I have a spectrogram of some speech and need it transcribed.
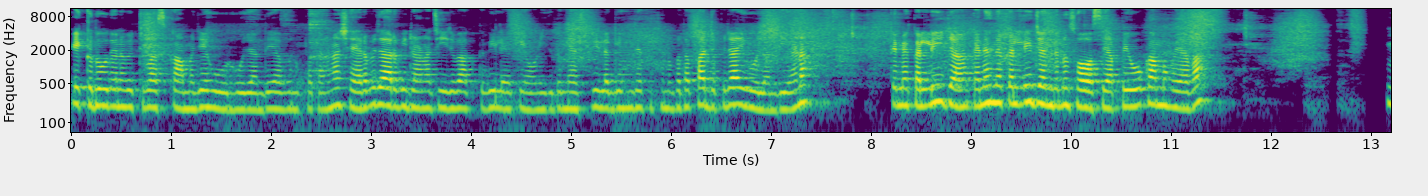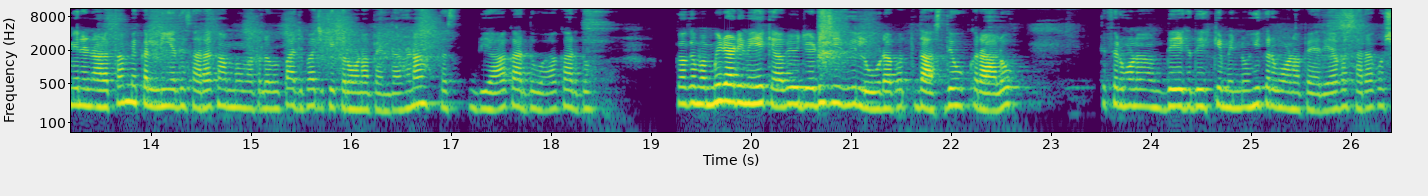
ਇੱਕ ਦੋ ਦਿਨ ਵਿੱਚ ਬਸ ਕੰਮ ਜੇ ਹੋਰ ਹੋ ਜਾਂਦੇ ਆ, ਤੁਹਾਨੂੰ ਪਤਾ, ਹਨਾ। ਸ਼ਹਿਰ ਬਾਜ਼ਾਰ ਵੀ ਜਾਣਾ, ਚੀਜ਼ ਵਕਤ ਵੀ ਲੈ ਕੇ ਆਉਣੀ, ਜਦੋਂ ਮੈਸਤਰੀ ਲੱਗੇ ਹੁੰਦੇ ਤਾਂ ਤੁਹਾਨੂੰ ਪਤਾ ਭੱਜ ਭਜਾਈ ਹੋ ਜਾਂਦੀ ਹੈ ਹਨਾ। ਤੇ ਮੈਂ ਕੱਲੀ ਜਾਂ, ਕਹਿੰਦੇ ਹੁੰਦੇ ਕੱਲੀ ਜੰਦ ਨੂੰ ਸੌ ਸਿਆਪੇ, ਉਹ ਕੰਮ ਹੋਇਆ ਵਾ। ਮੇਰੇ ਨਾਲ ਤਾਂ ਮੈਂ ਇਕੱਲੀ ਆ ਤੇ ਸਾਰਾ ਕੰਮ ਮਤਲਬ ਭੱਜ ਭੱਜ ਕੇ ਕਰਾਉਣਾ ਪੈਂਦਾ ਹੈ ਹਨਾ? ਤਾਂ ਵਿਆਹ ਕਰ ਦੋ, ਆਹ ਕਰ ਦੋ। ਕਿਉਂਕਿ ਮੰਮੀ ਡੈਡੀ ਨੇ ਇਹ ਕਿਹਾ ਵੀ ਉਹ ਜਿਹੜੀ ਚੀਜ਼ ਦੀ ਲੋੜ ਆ, ਪੁੱਤ ਦੱਸ ਦਿਓ, ਕਰਾ ਲਓ। ਅਤੇ ਫਿਰ ਹੁਣ ਦੇਖ ਦੇਖ ਕੇ ਮੈਨੂੰ ਹੀ ਕਰਵਾਉਣਾ ਪੈ ਰਿਹਾ ਵਾ ਸਾਰਾ ਕੁਝ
